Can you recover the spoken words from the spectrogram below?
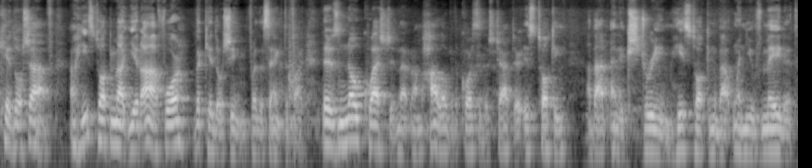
kedoshav. Uh, he's talking about yirah for the kedoshim, for the sanctified. There's no question that Ramchal over the course of this chapter is talking about an extreme. He's talking about when you've made it.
